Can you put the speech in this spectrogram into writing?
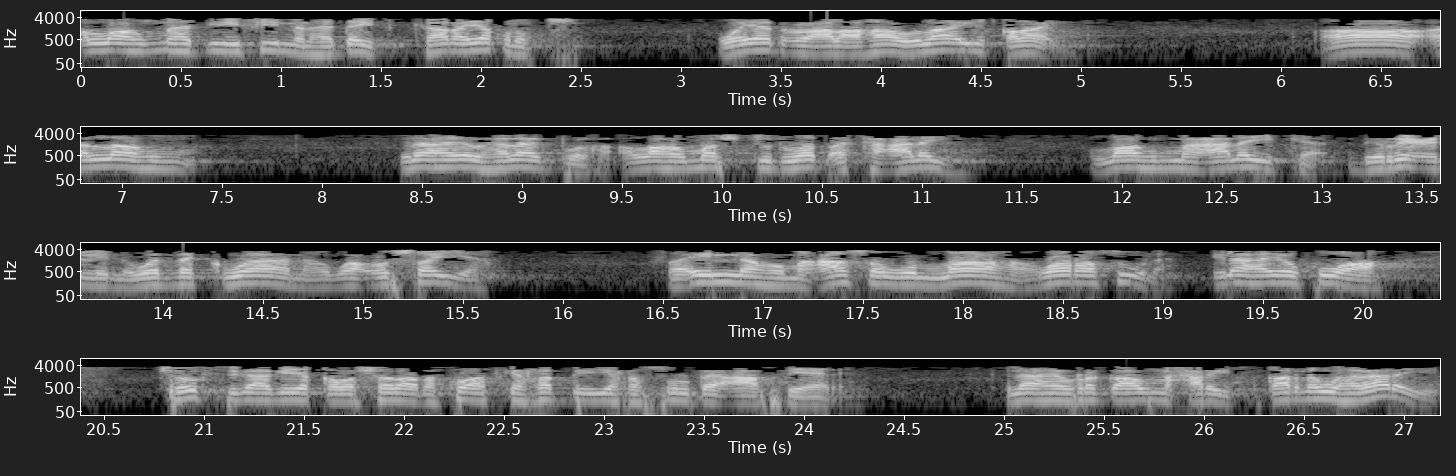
allahuma hdinii fi man hadayt kaana yaqnut wayadcuu calaa haaulaai qabaa'il allahum ilaahay ow halaag buu lahaa allahuma asjud wad'aka calayh allahuma calayka biriclin wadakwana wacusaya fainahum casaw allaha warasuulah ilaahay ow kuwa joogsigaaga iyo qabashadaada ku adkay rabbi iyo rasuul bay caasiyeen ilaahay raggaa u naxariis qaarna wuu habaarayay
